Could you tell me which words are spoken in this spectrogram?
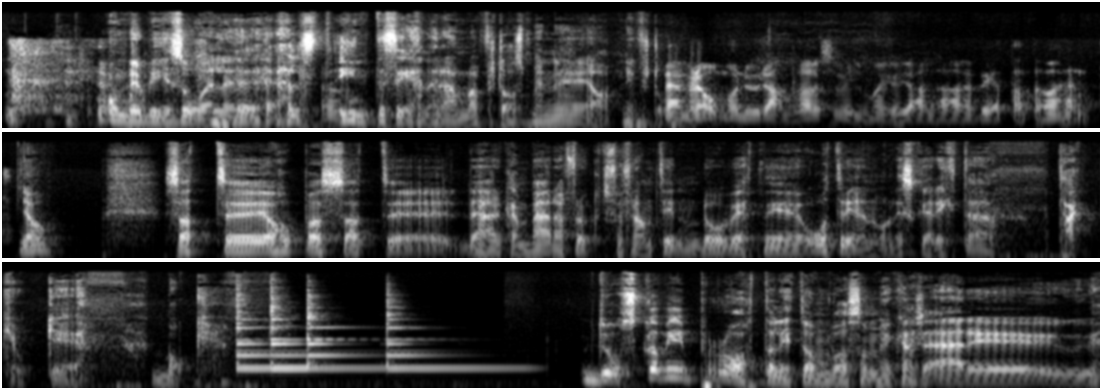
Om det blir så, eller helst inte se henne ramla förstås, men eh, ja, ni förstår. Nej, men om hon nu ramlar så vill man ju gärna veta att det har hänt. Ja, så att eh, jag hoppas att eh, det här kan bära frukt för framtiden. Då vet ni återigen vad ni ska rikta tack och eh, bock. Då ska vi prata lite om vad som kanske är eh,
